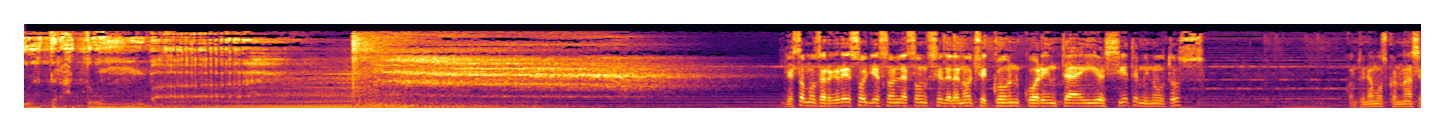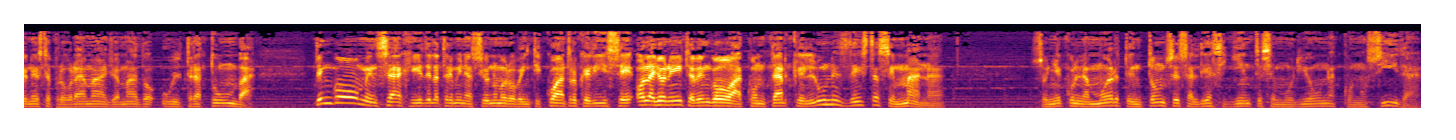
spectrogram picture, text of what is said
Ultratumba. Ya estamos de regreso, ya son las 11 de la noche con 47 minutos. Continuamos con más en este programa llamado Ultratumba. Tengo un mensaje de la terminación número 24 que dice, Hola Johnny, te vengo a contar que el lunes de esta semana soñé con la muerte, entonces al día siguiente se murió una conocida.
